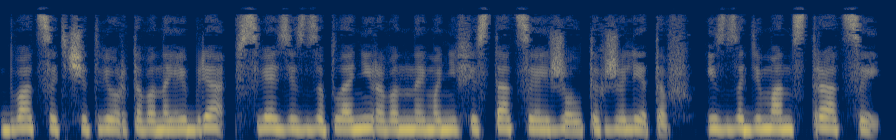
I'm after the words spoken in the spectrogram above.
24 ноября, в связи с запланированной манифестацией желтых жилетов. Из-за демонстраций,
